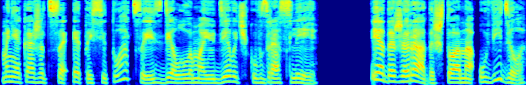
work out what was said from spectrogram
Мне кажется, эта ситуация сделала мою девочку взрослее. Я даже рада, что она увидела,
